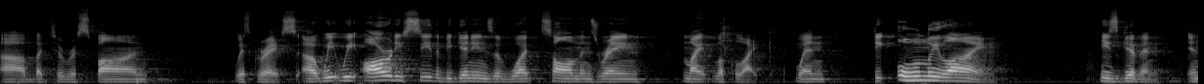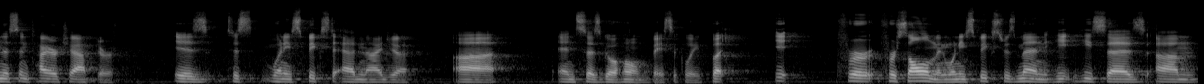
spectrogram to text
uh, but to respond with grace. Uh, we, we already see the beginnings of what Solomon's reign might look like when the only line he's given in this entire chapter is to, when he speaks to Adonijah uh, and says, Go home, basically. But it, for, for Solomon, when he speaks to his men, he, he says, um,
